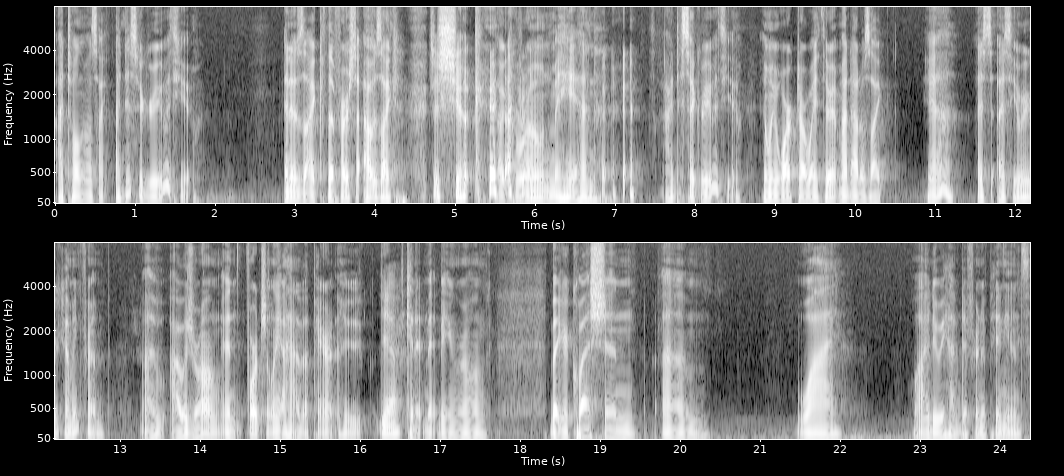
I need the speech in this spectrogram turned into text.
I told him I was like, I disagree with you. And it was like the first. I was like, just shook. a grown man. I disagree with you. And we worked our way through it. My dad was like, Yeah, I, I see where you're coming from. I, I was wrong. And fortunately, I have a parent who yeah. can admit being wrong. But your question, um, why? Why do we have different opinions?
